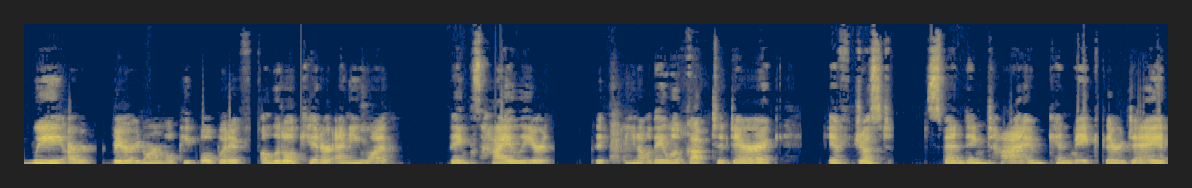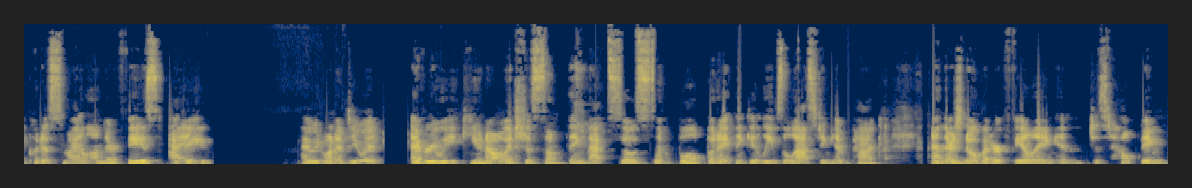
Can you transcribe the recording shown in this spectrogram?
we are very normal people, but if a little kid or anyone thinks highly or you know they look up to Derek, if just spending time can make their day and put a smile on their face, I I would want to do it every week. You know, it's just something that's so simple, but I think it leaves a lasting impact. And there's no better feeling in just helping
